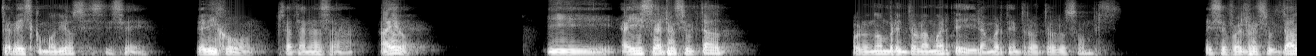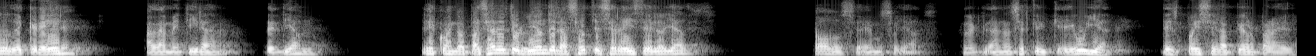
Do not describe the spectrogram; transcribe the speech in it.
Seréis como dioses, dice, le dijo Satanás a, a Eva. Y ahí está el resultado. Por un hombre entró la muerte y la muerte entró a todos los hombres. Ese fue el resultado de creer a la mentira del diablo. Y cuando pasara el turbión del azote seréis delollados. Todos seremos hollados. A no ser que el que huya, después será peor para él.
